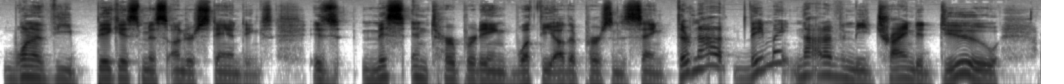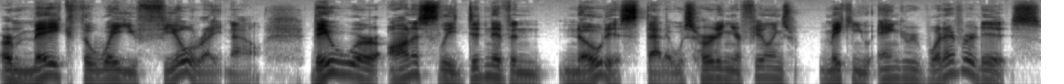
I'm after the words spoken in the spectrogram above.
one of the biggest misunderstandings is misinterpreting what the other person is saying. They're not, they might not even be trying to do or make the way you feel right now. They were honestly didn't even notice that it was hurting your feelings, making you angry, whatever it is.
